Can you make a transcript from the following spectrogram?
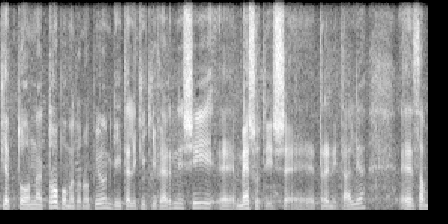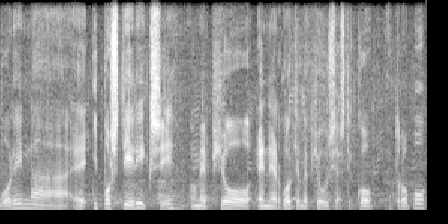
και τον τρόπο με τον οποίο η Ιταλική κυβέρνηση ε, μέσω της ε, Τρενιτάλια θα μπορεί να υποστηρίξει με πιο ενεργό και με πιο ουσιαστικό τρόπο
